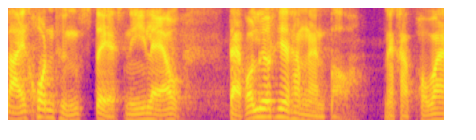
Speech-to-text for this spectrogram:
หลายคนถึง stage นี้แล้ว แต่ก็เลือกที่จะทำงานต่อนะครับ เพราะว่า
